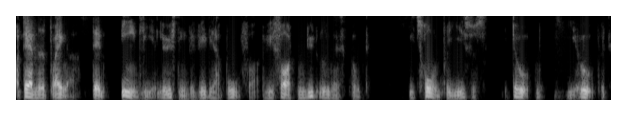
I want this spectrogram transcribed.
og dermed bringer den egentlige løsning, vi virkelig har brug for, at vi får et nyt udgangspunkt i troen på Jesus, i dåben, i håbet,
